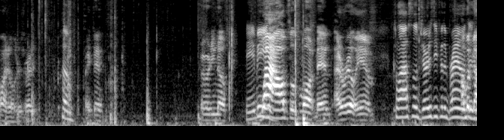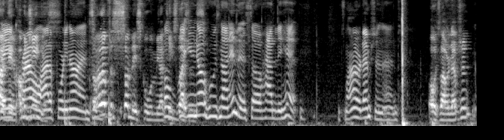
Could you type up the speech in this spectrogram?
Oh, I know what it is. Ready? Who? Right there. I already know. Baby. Wow, I'm so smart, man. I really am. Colossal jersey for the Browns. I'm a goddamn- I'm a genius. out of 49. So But, up for Sunday school with me. I but, teach but lessons. you know who's not in this, so how did he hit? It's not a redemption end. Oh, it's not redemption.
